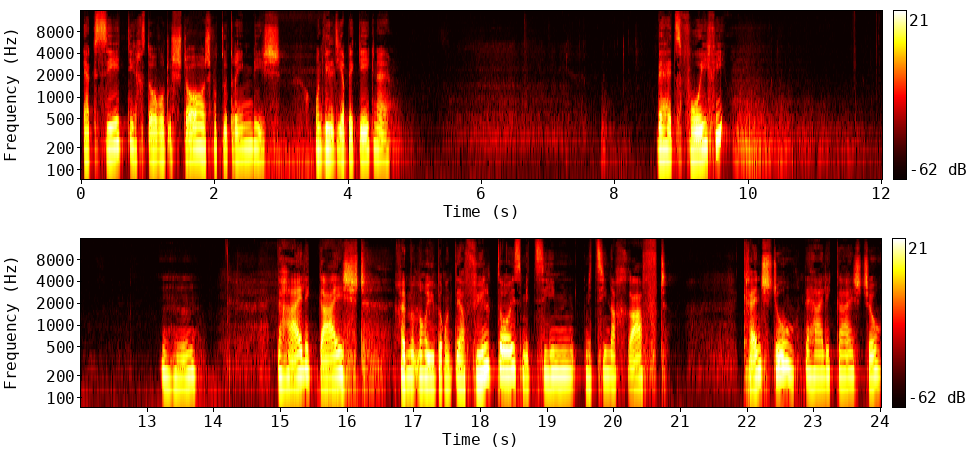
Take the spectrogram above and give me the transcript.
Er sieht dich da, wo du stehst, wo du drin bist und will dir begegnen. Wer hat es fünf? Mhm. Der Heilige Geist kommt wir rüber und der erfüllt uns mit, seinem, mit seiner Kraft. Kennst du den Heiligen Geist schon?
